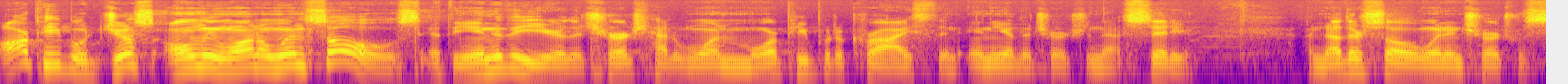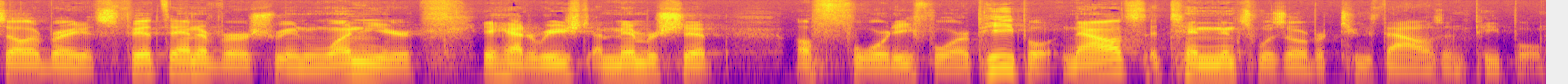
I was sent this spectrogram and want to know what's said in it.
Our people just only want to win souls. At the end of the year, the church had won more people to Christ than any other church in that city. Another soul winning church was celebrating its fifth anniversary. In one year, it had reached a membership of 44 people. Now its attendance was over 2,000 people.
